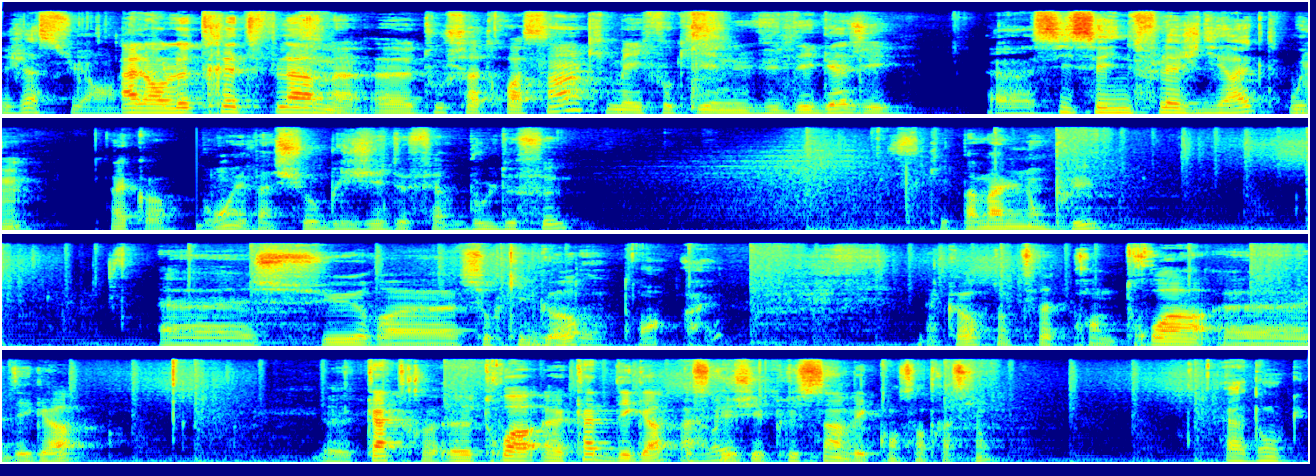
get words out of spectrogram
j'assure. Alors, le trait de flamme euh, touche à 3-5, mais il faut qu'il y ait une vue dégagée. Euh, si c'est une flèche directe, oui. Mm. D'accord. Bon, et ben, je suis obligé de faire boule de feu. Ce qui est pas mal non plus. Euh, sur, sur Kilgore. Deux, trois, ouais. D'accord. Donc, tu vas te prendre 3 dégâts. 4, 3, 4 dégâts, parce Ah que oui. j'ai plus 1 avec concentration. Ah, donc,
